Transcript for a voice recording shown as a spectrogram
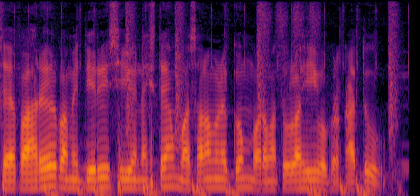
saya Fahril pamit diri, see you next time. Wassalamualaikum warahmatullahi wabarakatuh.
